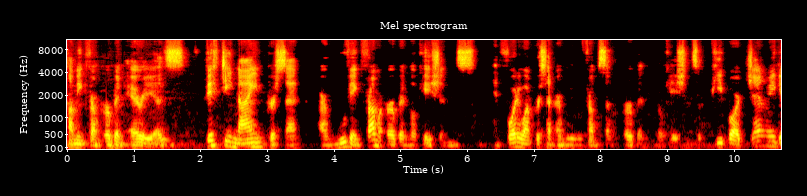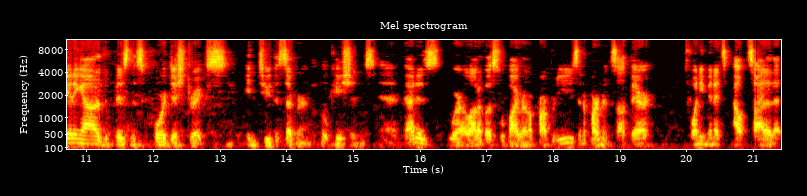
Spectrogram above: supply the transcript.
coming from urban areas. 59% are moving from urban locations and 41% are moving from some urban locations. So people are generally getting out of the business core districts into the suburban locations. And that is where a lot of us will buy rental properties and apartments out there, 20 minutes outside of that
